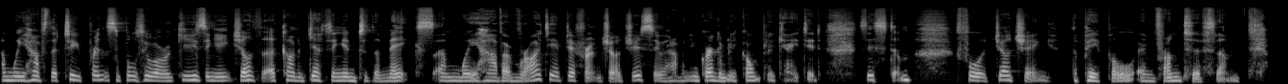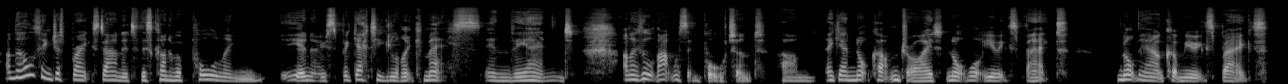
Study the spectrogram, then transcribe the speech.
and we have the two principals who are accusing each other kind of getting into the mix, and we have a variety of different judges who have an incredibly complicated system for judging the people in front of them. And the whole thing just breaks down into this kind of appalling, you know, spaghetti like mess in the end. And I thought that was important. Um, again, not cut and dried, not what you expect, not the outcome you expect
